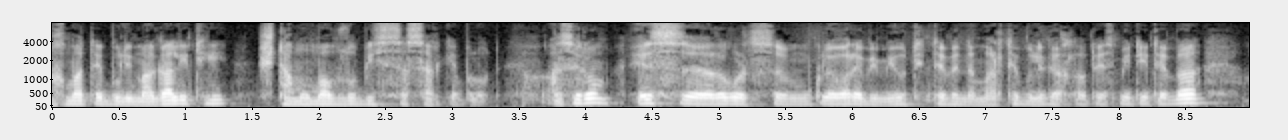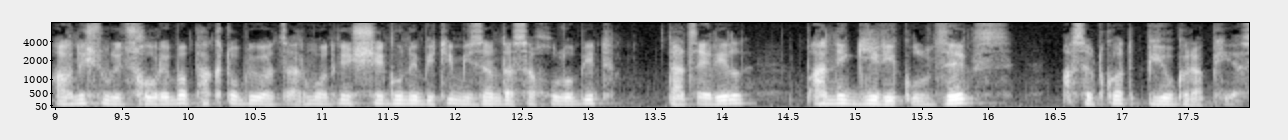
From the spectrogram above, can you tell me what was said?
აღმატებული მაგალითი შთამომავლობის სასარგებლოდ ასე რომ ეს როგორც მკვლევარები მიუთითებენ და მართებული გახლავთ ეს მითითება აღნიშნული ცხოვრება ფაქტობრივად წარმოადგენს შეგონებითი მიზანდასახულობით დაწერილ პანეგირიკულ ძეგლს ასე ვთქვათ ბიოგრაფიას.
